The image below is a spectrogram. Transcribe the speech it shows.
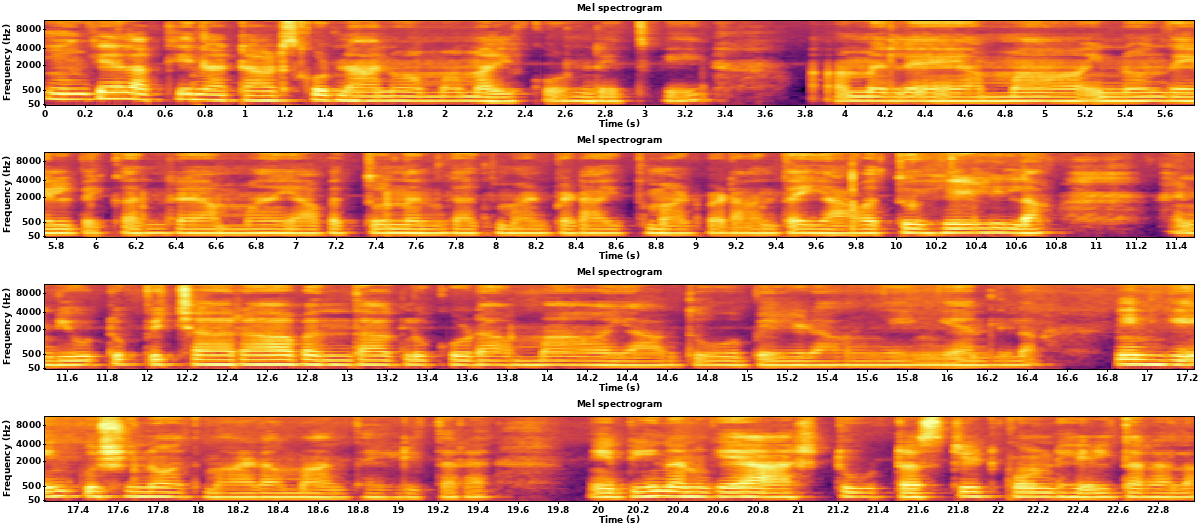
ಹೀಗೆ ಲಕ್ಕಿನ ಆಟ ಆಡಿಸ್ಕೊಂಡು ನಾನು, ಅಮ್ಮ ಮಲ್ಕೊಂಡಿದ್ವಿ. ಆಮೇಲೆ ಅಮ್ಮ ಇನ್ನೊಂದು ಹೇಳ್ಬೇಕಂದ್ರೆ, ಅಮ್ಮ, ಯಾವತ್ತೂ ನನಗೆ ಅದು ಮಾಡಬೇಡ, ಇದು ಮಾಡಬೇಡ ಅಂತ ಯಾವತ್ತೂ ಹೇಳಿಲ್ಲ. ಆ್ಯಂಡ್ ಯೂಟ್ಯೂಬ್ ವಿಚಾರ ಬಂದಾಗಲೂ ಕೂಡ, ಅಮ್ಮ, ಯಾವುದು ಬೇಡ, ಹಂಗೆ ಹಿಂಗೆ ಅನ್ನಲಿಲ್ಲ ನಿನಗೇನು ಖುಷಿನೋ ಅದು ಮಾಡಮ್ಮ ಅಂತ ಹೇಳ್ತಾರೆ. ಮೇ ಬಿ ನನಗೆ ಅಷ್ಟು ಟ್ರಸ್ಟ್ ಇಟ್ಕೊಂಡು ಹೇಳ್ತಾರಲ್ಲ,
